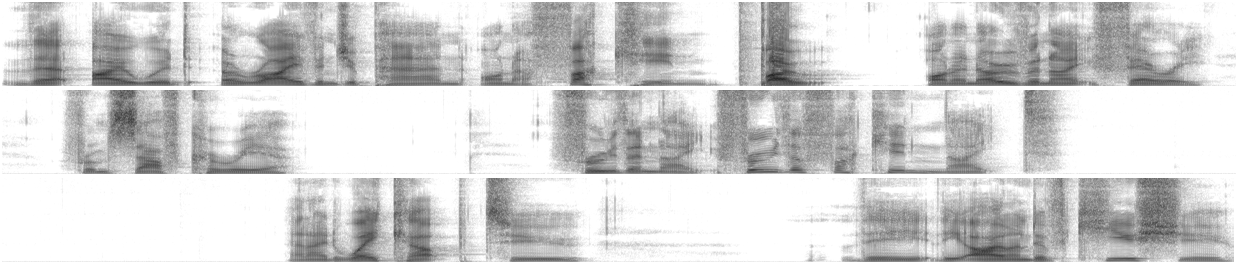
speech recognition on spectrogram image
that I would arrive in Japan on a fucking boat on an overnight ferry from South Korea. Through the night, through the fucking night. And I'd wake up to the the island of Kyushu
